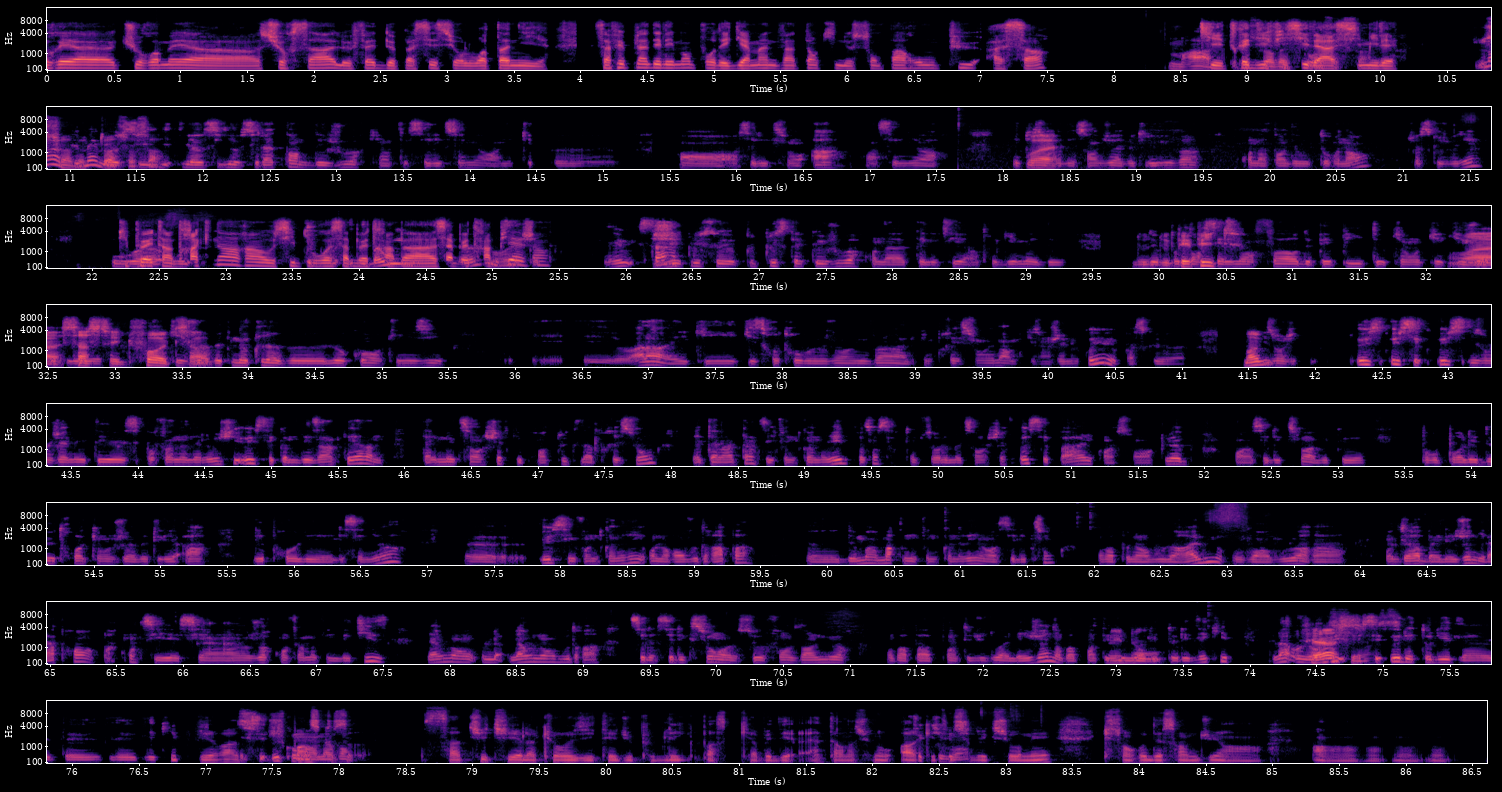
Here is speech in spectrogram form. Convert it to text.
tu remets sur ça le fait de passer sur le Watani. Ça fait plein d'éléments pour des gamins de 20 ans qui ne sont pas rompus à ça, qui est très difficile à assimiler. Il y, a aussi, l'attente des joueurs qui ont été sélectionnés en équipe euh, en, sélection A, en senior, et qui sont redescendus avec les U20 qu'on attendait au tournant. Tu vois ce que je veux dire? Qui peut être un traquenard hein, aussi pour eux, ça peut être, bah un, ça peut être un piège. Hein. ça, plus, euh, plus, plus, quelques joueurs qu'on a qualifiés entre guillemets de, de, potentiellement forts, de pépites qui ont qui, ça, c'est une faute, qui ça. avec nos clubs euh, locaux en Tunisie et, voilà, et qui, qui se retrouvent au en U20 avec une pression énorme qu'ils n'ont jamais connue parce que ils ont, eux, c'est, eux, ils ont jamais été, c'est pour faire une analogie, eux, c'est comme des internes. T'as le médecin en chef qui prend toute la pression, et t'as l'interne, s'il fait une connerie, de toute façon, ça retombe sur le médecin en chef. Eux, c'est pareil quand ils sont en club ou en sélection avec eux. Pour, pour les deux, trois qui ont joué avec les A, les pros, les, les seniors, euh, eux, s'ils font une connerie, on leur en voudra pas. Euh, demain, Marc nous fait une connerie en sélection, on va pas en vouloir à lui, on va en vouloir à, on dira, bah, il est jeune, il apprend. Par contre, si, si un joueur confirmé fait une bêtise, là, on, là, on en voudra. Si la sélection euh, se fonce dans le mur, on va pas pointer du doigt les jeunes, on va pointer du doigt les tauliers de l'équipe. Là, aujourd'hui, c'est eux les tauliers de l'équipe. C'est eux qu'on en avant. Ça, a titillé la curiosité du public parce qu'il y avait des internationaux A qui étaient sélectionnés, qui sont redescendus en, en,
